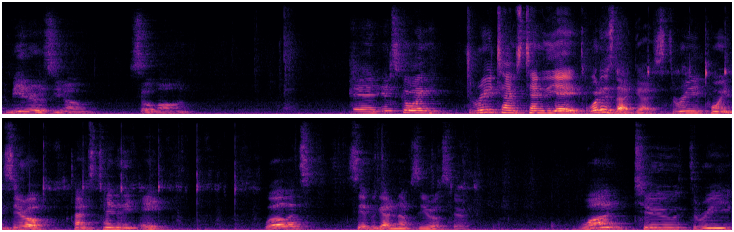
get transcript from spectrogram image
a meter is, you know, so long. And it's going 3 times 10 to the 8th. What is that, guys? 3.0 times 10 to the 8th. Well, let's see if we got enough zeros here. 1, 2, 3,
